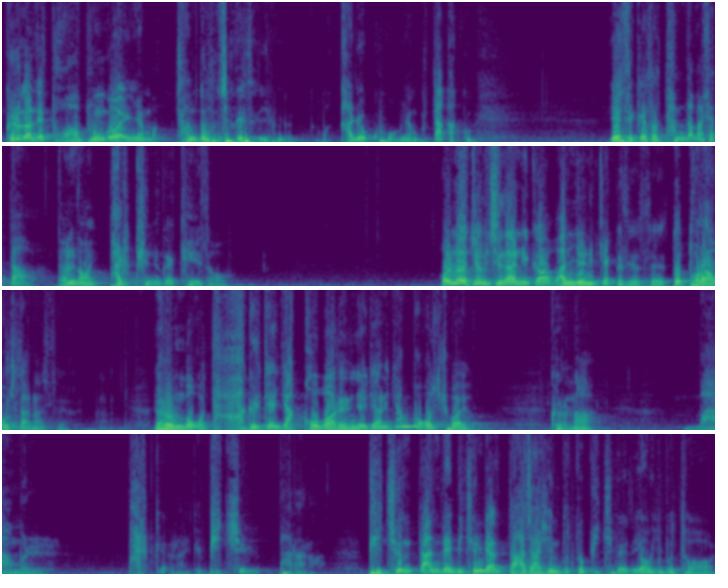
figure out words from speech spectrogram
그러가는데 더 아픈 거예요. 그냥 막 잠도 못 자겠어. 막 가렵고 그냥 따갑고. 예수께서 담당하셨다. 담당 밝히는 거예요. 계속. 얼마쯤 지나니까 완전히 깨끗해졌어요. 또 돌아오지도 않았어요. 여러분 보고 다 그렇게 약 거부하려는 얘기 아니 약 먹어도 좋아요. 그러나 마음을 밝게 하라. 빛을 발하라. 빛은 딴 데 비치는 게 아니라 나 자신부터 비춰야 돼. 여기부터.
